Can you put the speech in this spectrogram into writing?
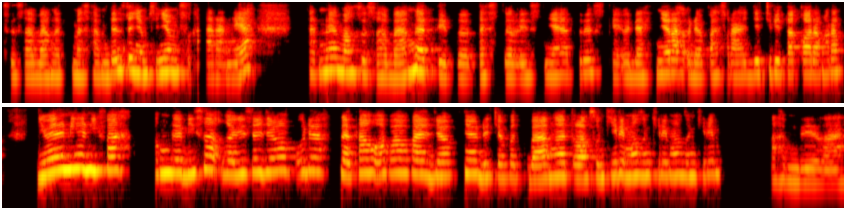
susah banget Mas Hamdan senyum-senyum sekarang ya. Karena emang susah banget itu tes tulisnya. Terus kayak udah nyerah, udah pasrah aja cerita ke orang-orang, gimana nih Anifa? oh nggak bisa nggak bisa jawab udah nggak tahu apa-apa jawabnya udah cepet banget langsung kirim langsung kirim langsung kirim alhamdulillah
